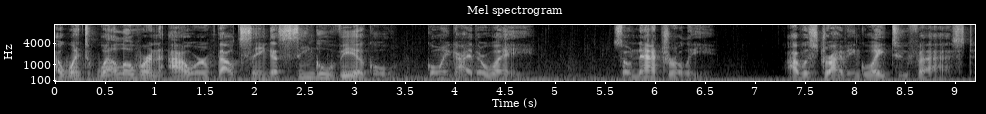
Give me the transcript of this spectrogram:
I went well over an hour without seeing a single vehicle going either way, so naturally, I was driving way too fast.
